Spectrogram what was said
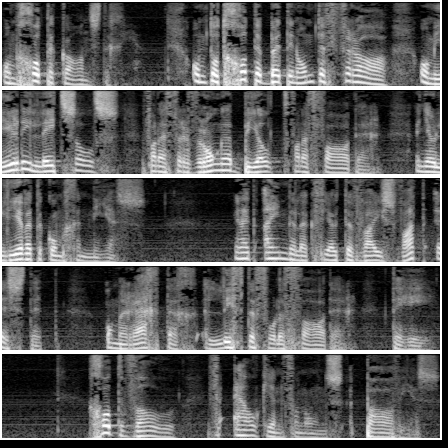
om God 'n kans te gee. Om tot God te bid en hom te vra om hierdie letsels van 'n verwronge beeld van 'n Vader in jou lewe te kom genees. En uiteindelik vir jou te wys wat is dit om regtig 'n liefdevolle Vader te hê. God wil vir elkeen van ons 'n pa wees.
